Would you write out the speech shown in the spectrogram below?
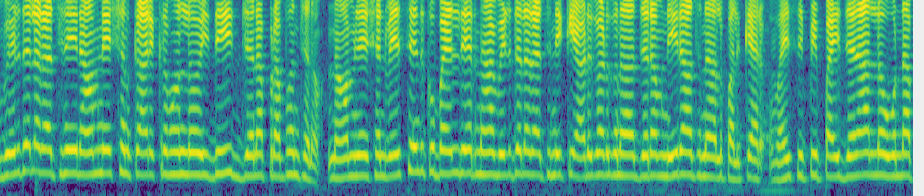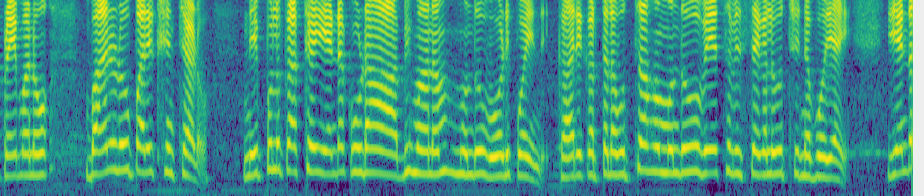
విడుదల రజని నామినేషన్ కార్యక్రమంలో ఇది జన ప్రభంజనం. నామినేషన్ వేసేందుకు బయలుదేరిన విడుదల రజనికి అడుగడుగున జనం నీరాజనాలు పలికారు. వైసీపీపై జనాల్లో ఉన్న ప్రేమను బాణుడు పరీక్షించాడు. నిప్పులు కక్కే ఎండ కూడా అభిమానం ముందు ఓడిపోయింది. కార్యకర్తల ఉత్సాహం ముందు వేసవి సెగలు చిన్నపోయాయి ఎండ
